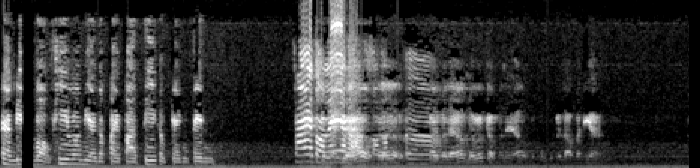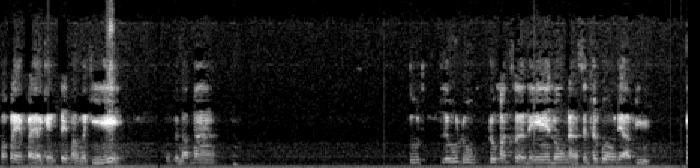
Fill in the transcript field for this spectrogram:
แต่เบียร์บอกพี่ว่าเบียร์จะไปปาร์ตี้กับแก๊งเต้น ใช่ตอนแรกอะเขาเอก็อเออ ไปมาแล้วแล้วก็กลับมาแล้วแล้วผมก็ไปรับมาเนี่ย เขาไปไปกับแก๊งเต้นมาเมื่อกี้ ผมไปรับมา ดูดูดูดูคอนเสิร์ตในโรงหนังเซ็นทรัลเวิลด์เนี่ยพี่ จ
